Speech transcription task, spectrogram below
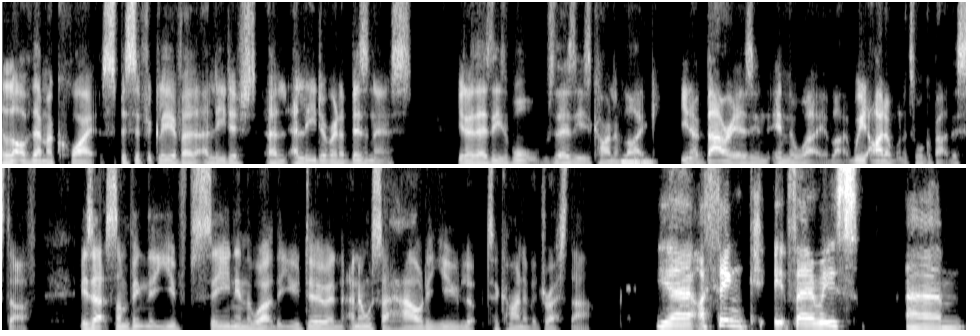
a lot of them are quite specifically of a, a leader a, a, leader in a business. You know there's these walls there's these kind of mm. like you know barriers in in the way of like we i don't want to talk about this stuff. Is that something that you've seen in the work that you do? And and also how do you look to kind of address that? Yeah i think it varies. Um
